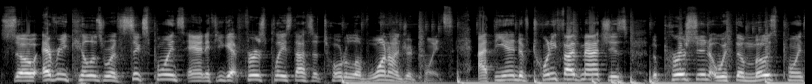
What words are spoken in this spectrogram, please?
so every kill is worth 6 points, and if you get first place, that's a total of 100 points. At the end of 25 matches, the person with the most points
